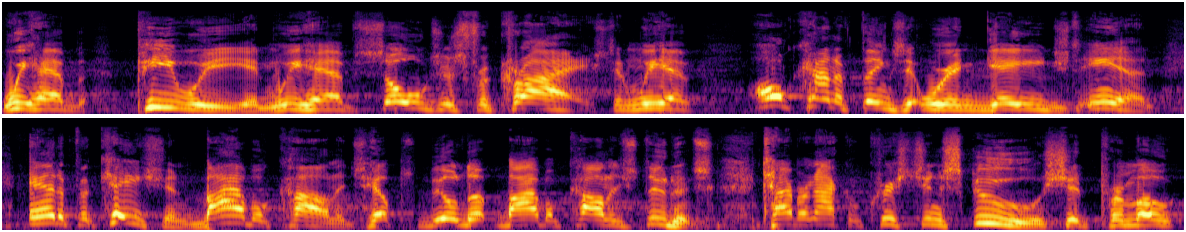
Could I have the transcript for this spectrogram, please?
We have Pee Wee, and we have Soldiers for Christ, and we have all kind of things that we're engaged in. Edification, Bible college helps build up Bible college students. Tabernacle Christian School should promote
